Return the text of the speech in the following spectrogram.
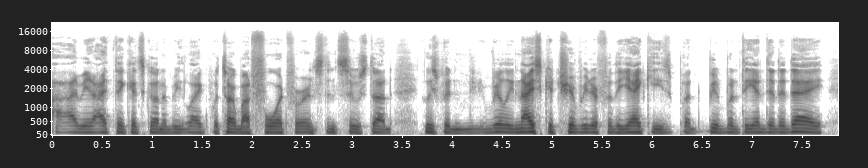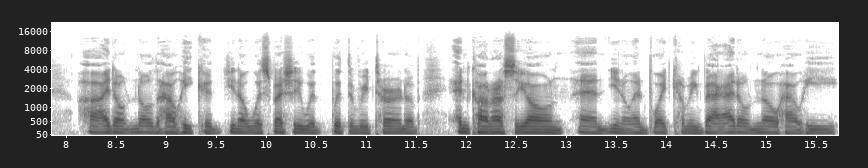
I mean, I think it's going to be like we're talking about Ford, for instance, who's done, who's been really nice contributor for the Yankees, but but at the end of the day, I don't know how he could, you know, especially with with the return of Encarnacion and you know and Boyd coming back. I don't know how he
